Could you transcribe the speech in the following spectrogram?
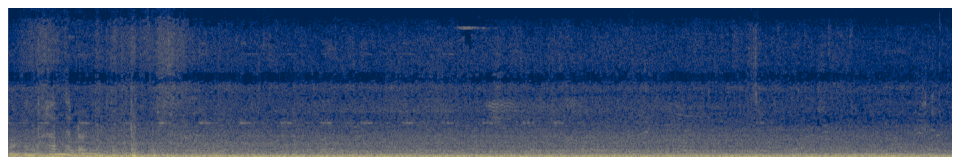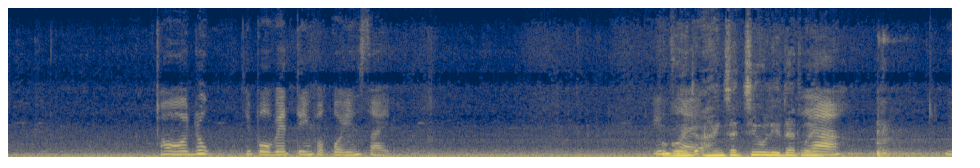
มาข้ามถนน โอ้ลูก people waiting for go inside We're going to Hindsight Tivoli that way. ย่ามี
